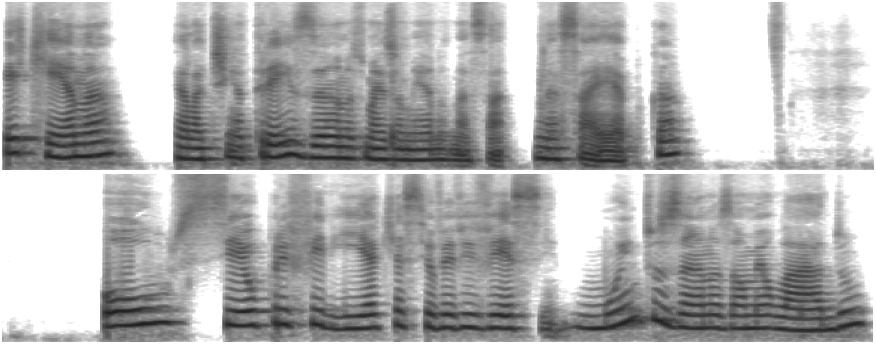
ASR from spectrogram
pequena, ela tinha três anos mais ou menos nessa, nessa época, ou se eu preferia que a Silvia vivesse muitos anos ao meu lado,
